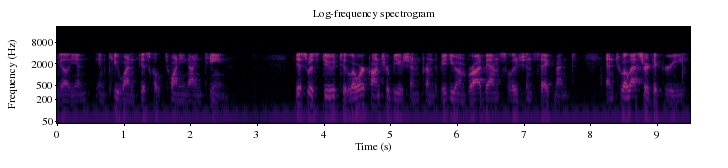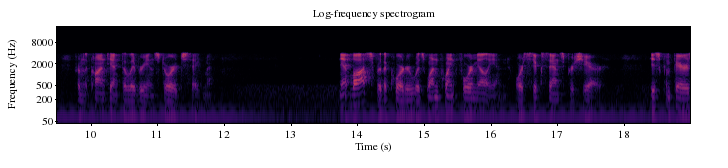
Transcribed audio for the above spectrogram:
million in Q1 fiscal 2019. This was due to lower contribution from the Video and Broadband Solutions segment and to a lesser degree from the Content Delivery and Storage segment. Net loss for the quarter was 1.4 million or 0.06 per share. This compares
